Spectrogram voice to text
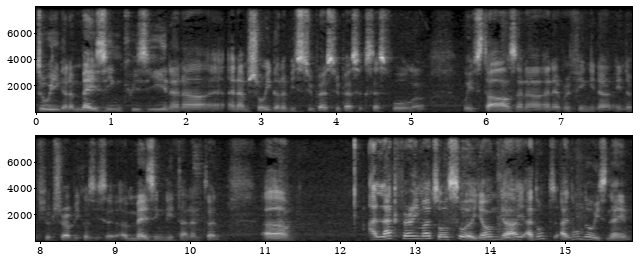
doing an amazing cuisine, and uh, and I'm sure he's gonna be super super successful uh, with stars and uh, and everything in the in the future because he's uh, amazingly talented. Um, I like very much also a young guy. I don't I don't know his name.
